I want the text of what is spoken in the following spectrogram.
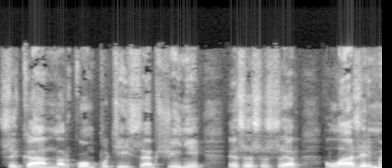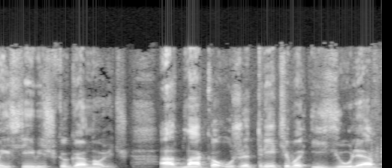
ЦК Нарком путей сообщений СССР Лазарь Моисеевич Каганович. Однако уже 3 июля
